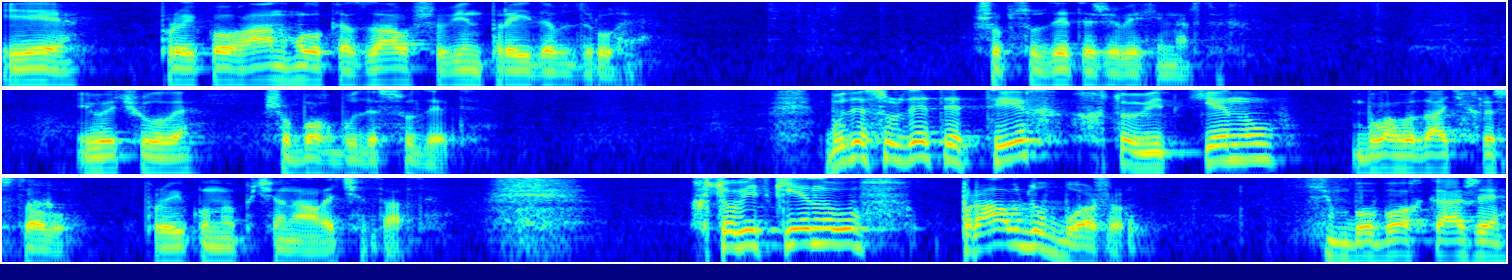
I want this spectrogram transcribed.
І про якого ангел казав, що він прийде вдруге, щоб судити живих і мертвих. І ви чули, що Бог буде судити. Буде судити тих, хто відкинув благодать Христову, про яку ми починали читати. Хто відкинув правду Божу, бо Бог каже,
